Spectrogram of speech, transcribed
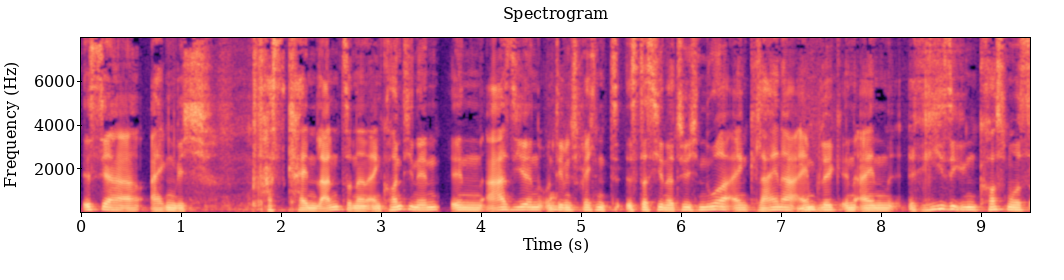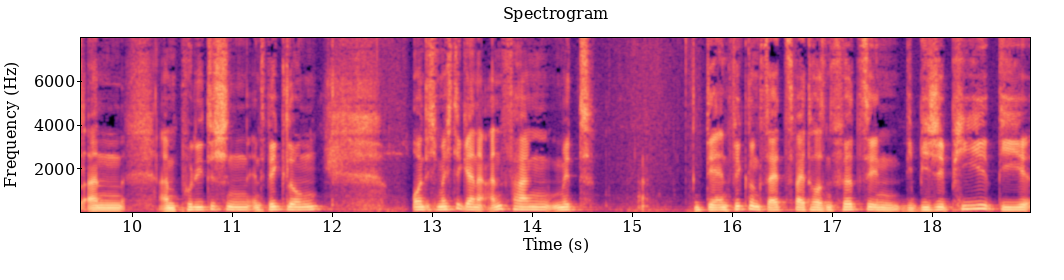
ist ja eigentlich fast kein Land, sondern ein Kontinent in Asien und dementsprechend ist das hier natürlich nur ein kleiner Einblick in einen riesigen Kosmos an, an politischen Entwicklungen. Und ich möchte gerne anfangen mit der Entwicklung seit 2014. Die BJP, die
